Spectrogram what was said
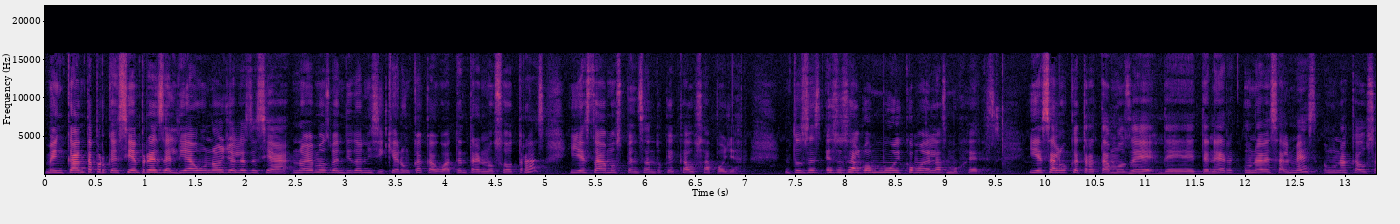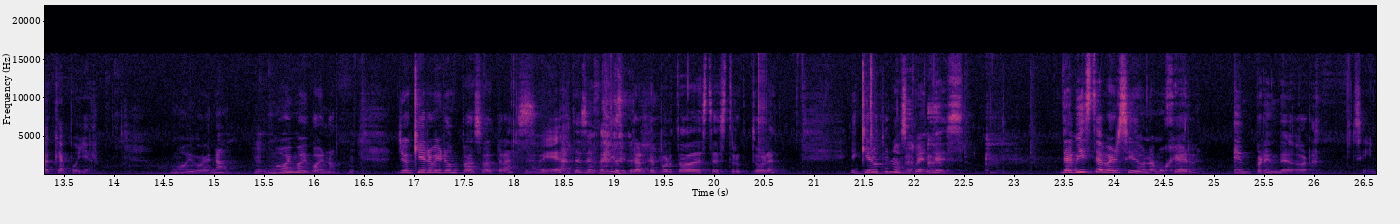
Me encanta porque siempre desde el día uno yo les decía, no habíamos vendido ni siquiera un cacahuate entre nosotras y ya estábamos pensando qué causa apoyar. Entonces, eso es algo muy como de las mujeres y es algo que tratamos de, de tener una vez al mes, una causa que apoyar. Muy bueno, muy, muy bueno. Yo quiero ir un paso atrás antes de felicitarte por toda esta estructura. Y quiero que nos cuentes, debiste haber sido una mujer emprendedora. Sí.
